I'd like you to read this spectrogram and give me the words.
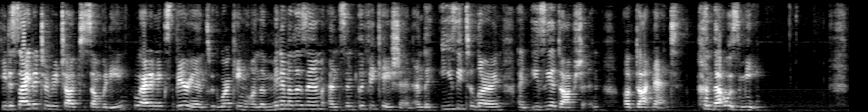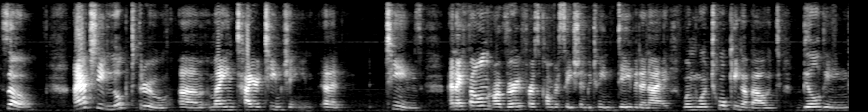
he decided to reach out to somebody who had an experience with working on the minimalism and simplification and the easy to learn and easy adoption of .NET. And that was me. So I actually looked through um, my entire team chain, uh, teams and I found our very first conversation between David and I when we were talking about building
